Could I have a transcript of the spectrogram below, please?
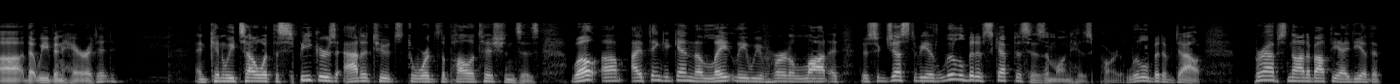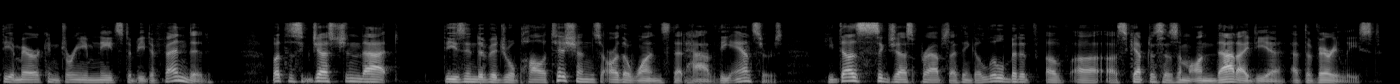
uh, that we've inherited. And can we tell what the speaker's attitudes towards the politicians is? Well, um, I think, again, the lately we've heard a lot. Uh, there suggests to be a little bit of skepticism on his part, a little bit of doubt. Perhaps not about the idea that the American dream needs to be defended, but the suggestion that these individual politicians are the ones that have the answers. He does suggest perhaps, I think, a little bit of, of uh, skepticism on that idea at the very least.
